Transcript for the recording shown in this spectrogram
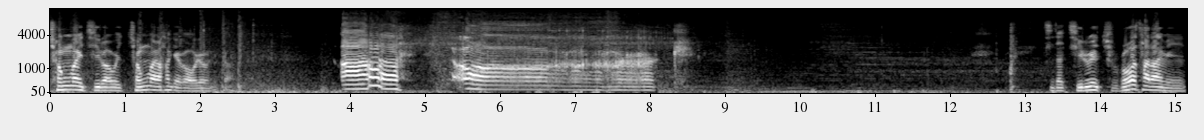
정말 지루하고 정말 하기가 어려우니까. 아! 어... 진짜 지루해 죽어 사람이.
